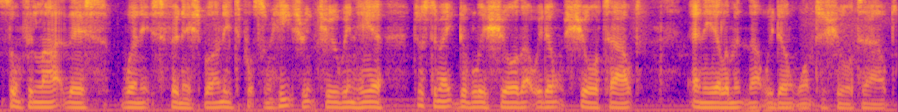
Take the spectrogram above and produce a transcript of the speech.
something like this when it's finished but I need to put some heat shrink tube in here just to make doubly sure that we don't short out any element that we don't want to short out.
